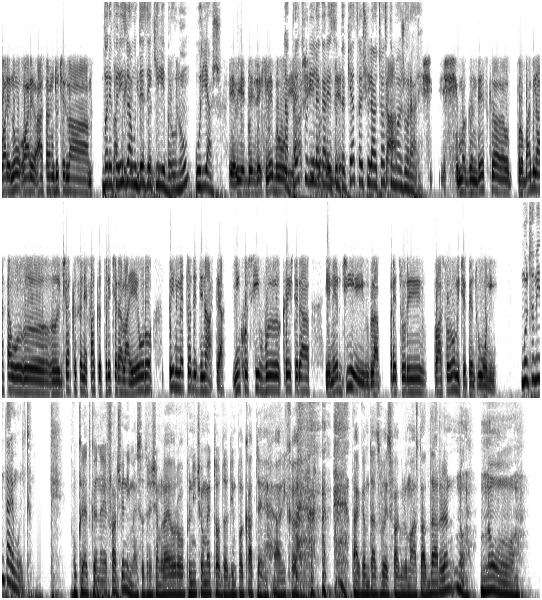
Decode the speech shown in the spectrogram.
Oare nu, oare asta nu duce la... Vă referiți la, la un dezechilibru, nu? Uriaș. E, e dezechilibru La prețurile care gândesc, sunt pe piață și la această da, majorare. Și, și mă gândesc că probabil asta uh, încearcă să ne facă trecerea la euro prin metode din astea, inclusiv uh, creșterea energiei la prețuri astronomice pentru unii. Mulțumim tare mult! Nu cred că ne face nimeni să trecem la euro prin nicio metodă, din păcate. Adică, dacă îmi dați voie să fac gluma asta. Dar nu, nu,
